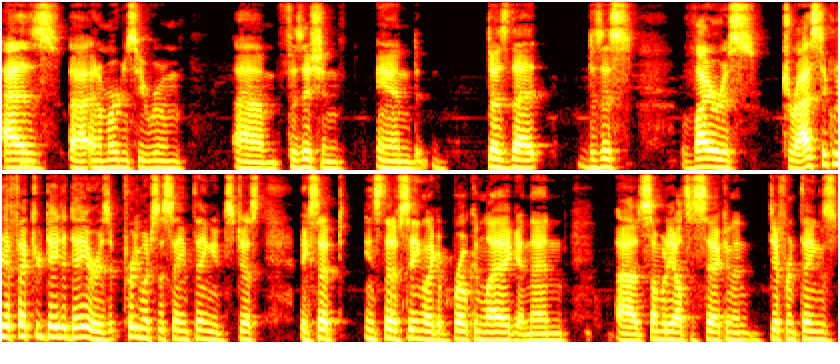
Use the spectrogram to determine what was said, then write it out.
as uh, an emergency room um, physician, and does that does this virus drastically affect your day to day, or is it pretty much the same thing? It's just except instead of seeing like a broken leg and then uh, somebody else is sick and then different things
